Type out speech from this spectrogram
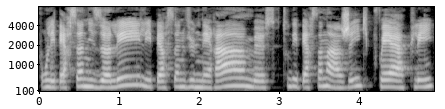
pour les personnes isolées, les personnes vulnérables, euh, surtout des personnes âgées qui pouvaient appeler,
